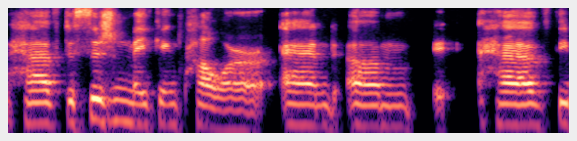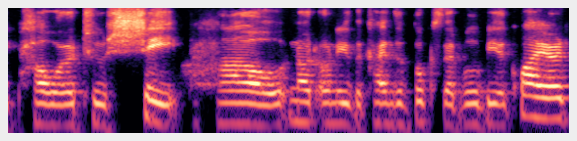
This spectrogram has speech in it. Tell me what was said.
have decision making power and um, have the power to shape how not only the kinds of books that will be acquired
